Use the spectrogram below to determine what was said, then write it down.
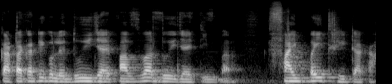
কাটাকাটি করলে দুই যায় পাঁচবার, দুই যায় তিনবার। ফাইভ বাই থ্রি টাকা।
